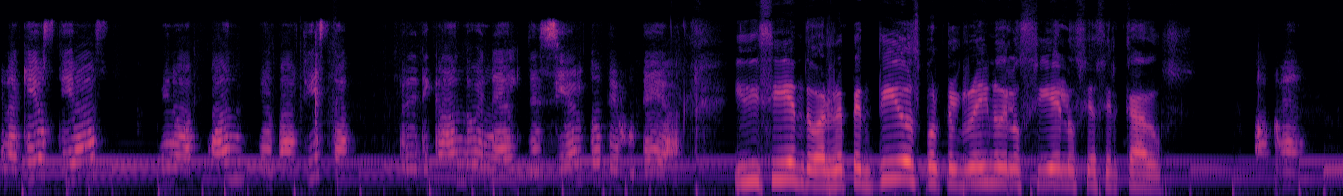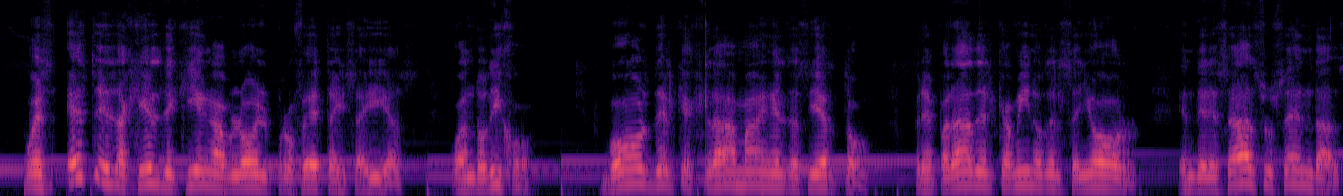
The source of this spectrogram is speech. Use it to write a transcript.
En aquellos días vino Juan el Bautista predicando en el desierto de Judea Y diciendo, arrepentidos porque el reino de los cielos se ha acercado. Amén. Pues este es aquel de quien habló el profeta Isaías, cuando dijo, Voz del que clama en el desierto, preparad el camino del Señor, enderezad sus sendas.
